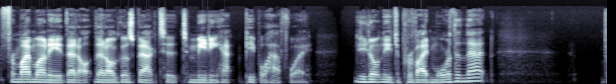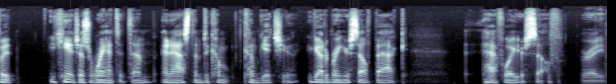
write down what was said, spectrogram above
for my money, that all, that all goes back to to meeting ha- people halfway. You don't need to provide more than that, but you can't just rant at them and ask them to come come get you. You got to bring yourself back halfway yourself. Right.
